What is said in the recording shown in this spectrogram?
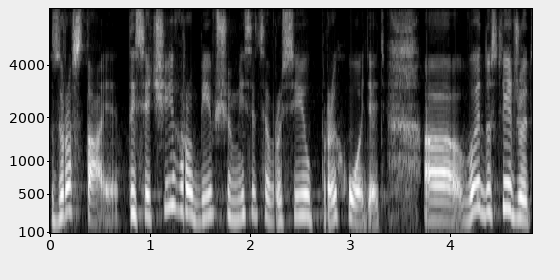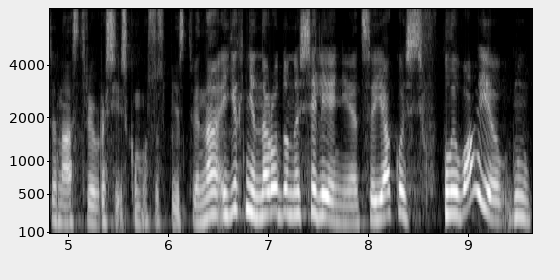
зростає. Тисячі гробів щомісяця в Росію приходять. Е, Ви досліджуєте настрої в російському суспільстві на їхні їхнє народонаселення. Це якось впливає. Ну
